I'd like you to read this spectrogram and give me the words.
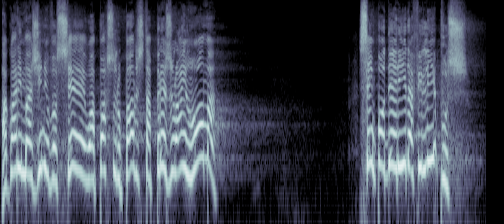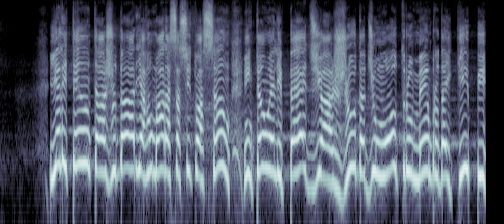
Agora imagine você, o apóstolo Paulo está preso lá em Roma, sem poder ir a Filipos. E ele tenta ajudar e arrumar essa situação, então ele pede a ajuda de um outro membro da equipe,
